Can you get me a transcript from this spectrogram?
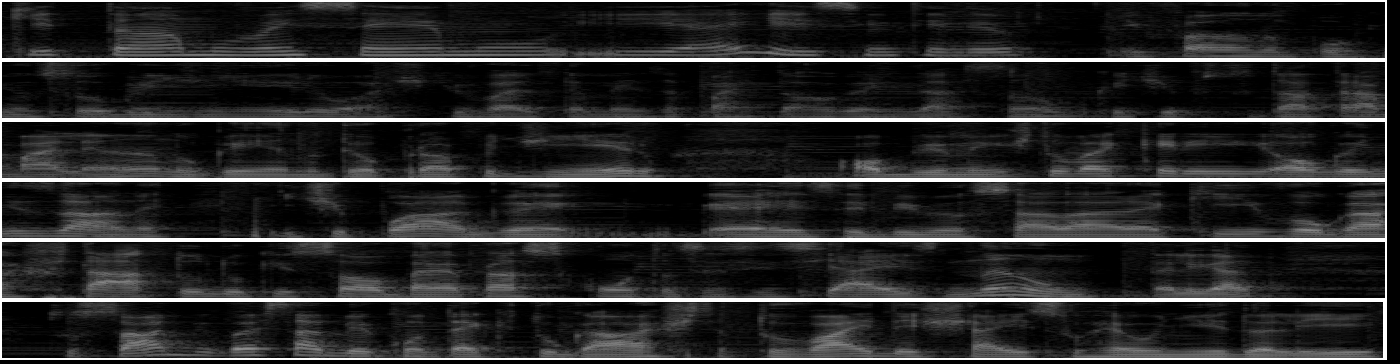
quitamos, vencemos e é isso, entendeu? E falando um pouquinho sobre dinheiro, eu acho que vale também essa parte da organização, porque tipo, se tu tá trabalhando, ganhando teu próprio dinheiro, obviamente tu vai querer organizar, né? E tipo, ah, é, recebi meu salário aqui, vou gastar tudo que sobrar pras contas essenciais. Não, tá ligado? Tu sabe, vai saber quanto é que tu gasta, tu vai deixar isso reunido ali.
